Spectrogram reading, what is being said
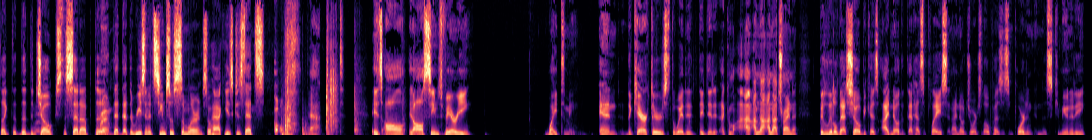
like the the, the Right. jokes, the setup, the Right. that that the reason it seems so similar and so hacky is because that's Oh, yeah, it's all it all seems very white to me, and the characters, the way that they did it. uh, Come on, I, I'm not I'm not trying to belittle that show because I know that that has a place, and I know George Lopez is important in this community,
